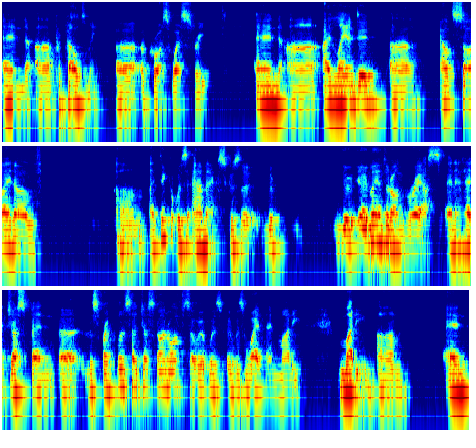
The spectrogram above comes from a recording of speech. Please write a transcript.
and uh, propelled me uh, across West Street. And uh, I landed uh, outside of, um, I think it was Amex, because the, the I landed on grass and it had just been, uh, the sprinklers had just gone off. So it was, it was wet and muddy, muddy. Um, and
